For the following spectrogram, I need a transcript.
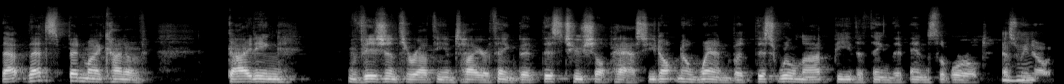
That that's been my kind of guiding vision throughout the entire thing that this too shall pass. You don't know when, but this will not be the thing that ends the world as we Mhm. know it.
